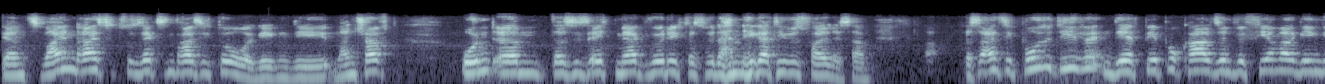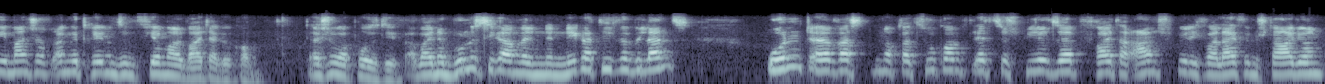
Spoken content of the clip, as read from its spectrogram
Wir haben 32 zu 36 Tore gegen die Mannschaft. Und ähm, das ist echt merkwürdig, dass wir da ein negatives Verhältnis haben. Das einzig Positive, im DFB-Pokal sind wir viermal gegen die Mannschaft angetreten und sind viermal weitergekommen. Das ist schon mal positiv. Aber in der Bundesliga haben wir eine negative Bilanz. Und äh, was noch dazu kommt, letztes Spiel, Sepp, Freitagabendspiel, ich war live im Stadion,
